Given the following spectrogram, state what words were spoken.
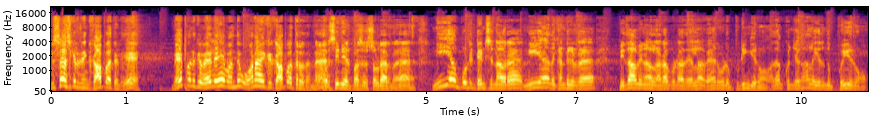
விசுவாசிகளை நீங்க காப்பாத்தலையே. மேப்பனுக்கு வேலையே வந்து ஓனாய்க்கு காப்பாத்துறது ஒரு சீனியர் பாஸ்டர் சொல்றாருண்ணே நீ ஏன் போட்டு டென்ஷன் ஆகுற? நீ ஏன் அதை கண்டுக்கிற பிதாவினால் நடப்படாத எல்லாம் வேரோட பிடிங்கிரும். அதான் கொஞ்ச காலம் இருந்து போயிரும்.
